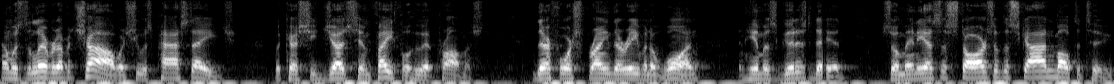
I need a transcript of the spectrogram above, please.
and was delivered of a child when she was past age, because she judged him faithful who had promised. Therefore sprang there even of one, and him as good as dead, so many as the stars of the sky in multitude,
